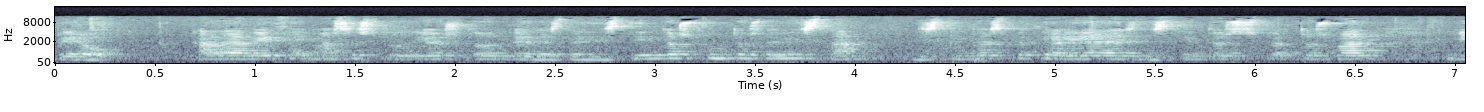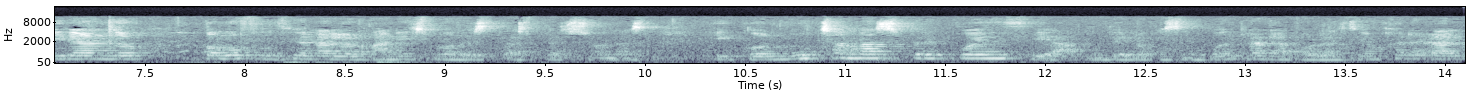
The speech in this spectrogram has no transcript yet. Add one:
Pero cada vez hay más estudios donde desde distintos puntos de vista, distintas especialidades, distintos expertos van mirando cómo funciona el organismo de estas personas. Y con mucha más frecuencia de lo que se encuentra en la población general,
